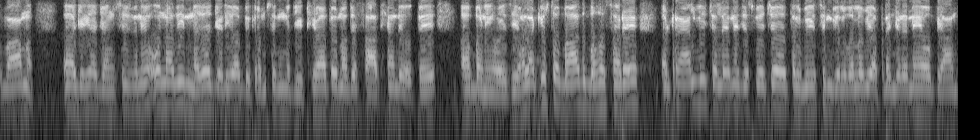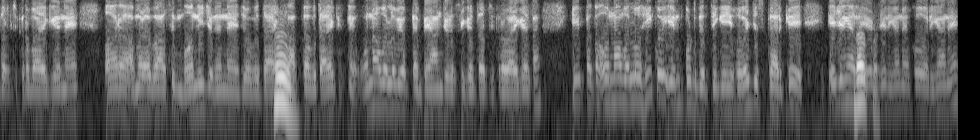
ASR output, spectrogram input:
तमाम ਅਹ, ਜਿਹੜੀਆਂ ਏਜੰਸੀਜ਼ ਨੇ ਉਹਨਾਂ ਦੀ ਨਜ਼ਰ ਜਿਹੜੀ ਆ ਉਹ ਵਿਕਰਮ ਸਿੰਘ ਮਜੀਠੀਆ ਤੇ ਉਹਨਾਂ ਦੇ ਸਾਥੀਆਂ ਦੇ ਉੱਤੇ ਅਹ, ਬਣੀ ਹੋਈ ਸੀ ਹਾਲਾਂਕਿ ਉਸ ਤੋਂ ਬਾਅਦ ਬਹੁਤ ਸਾਰੇ ਟ੍ਰਾਇਲ ਵੀ ਚੱਲੇ ਨੇ ਜਿਸ ਵਿੱਚ ਤਲਵੀਰ ਸਿੰਘ ਗਿੱਲ ਵੱਲੋਂ ਵੀ ਆਪਣੇ ਜਿਹੜੇ ਨੇ ਉਹ ਬਿਆਨ ਦਰਜ ਕਰਵਾਏ ਗਏ ਨੇ ਔਰ ਅਮਰਪਾਲ ਸਿੰਘ ਬੋਨੀ ਜਿਹੜੇ ਨੇ ਜੋ ਵਿਧਾਇਕ ਹੂੰ। ਸਾਬਕਾ ਵਿਧਾਇਕ ਨੇ ਉਹਨਾਂ ਵੱਲੋਂ ਵੀ ਆਪਣੇ ਬਿਆਨ ਜਿਹੜੇ ਸੀਗੇ ਦਰਜ ਕਰਵਾਏ ਗਏ ਸਨ। ਕੀ ਪਤਾ ਉਹਨਾਂ ਵੱਲੋਂ ਹੀ ਕੋਈ ਇਨਪੁਟ ਦਿੱਤੀ ਗਈ ਹੋਵੇ ਜਿਸ ਕਰਕੇ ਇਹ ਜਿਹੜੀਆਂ। ਰੇਡਸ ਜਿਹੜੀਆਂ ਨੇ ਹੋ ਰਹੀਆਂ ਨੇ।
